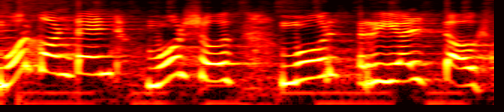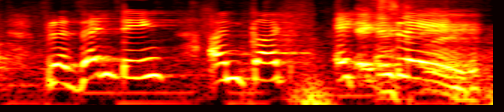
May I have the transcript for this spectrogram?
More content more shows more real talks presenting uncut explain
